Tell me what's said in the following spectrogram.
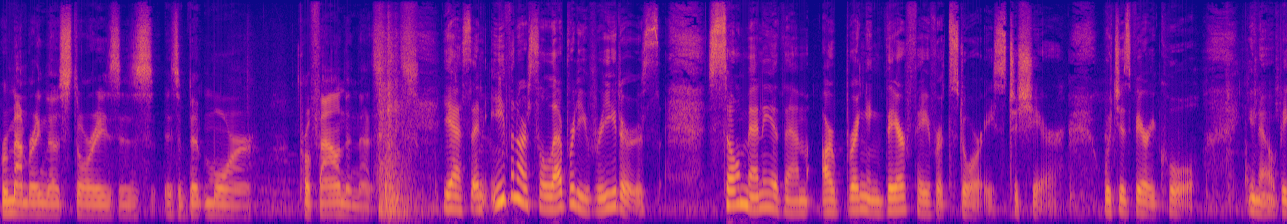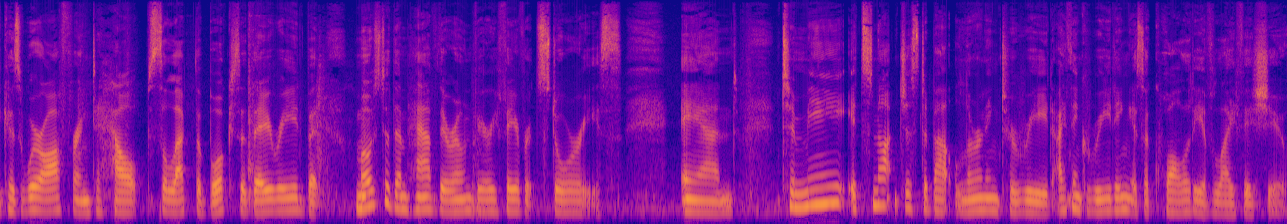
remembering those stories is is a bit more profound in that sense. Yes, and even our celebrity readers, so many of them are bringing their favorite stories to share, which is very cool, you know, because we're offering to help select the books that they read, but most of them have their own very favorite stories. And to me, it's not just about learning to read. I think reading is a quality of life issue.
